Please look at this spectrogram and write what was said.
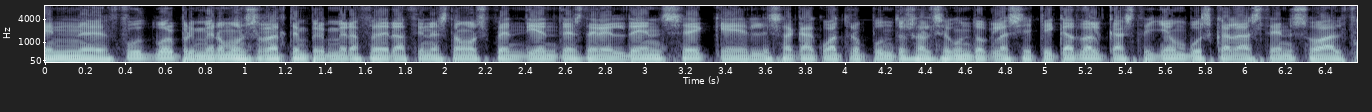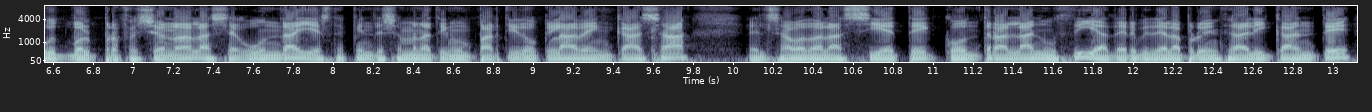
en el fútbol, primero Monserrate en Primera Federación estamos pendientes del Eldense, que le saca cuatro puntos al segundo clasificado. Al Castellón busca el ascenso al fútbol profesional, a segunda, y este fin de semana tiene un partido clave en casa, el sábado a las 7 contra la Nucía, derby de la provincia de Alicante.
